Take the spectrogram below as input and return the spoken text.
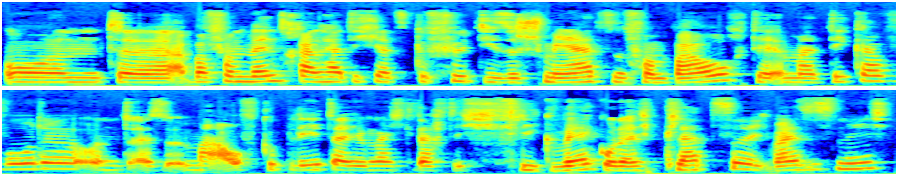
Und äh, aber von ventral hatte ich jetzt gefühlt diese Schmerzen vom Bauch, der immer dicker wurde und also immer aufgeblähter. Habe ich gedacht, ich fliege weg oder ich platze, ich weiß es nicht.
